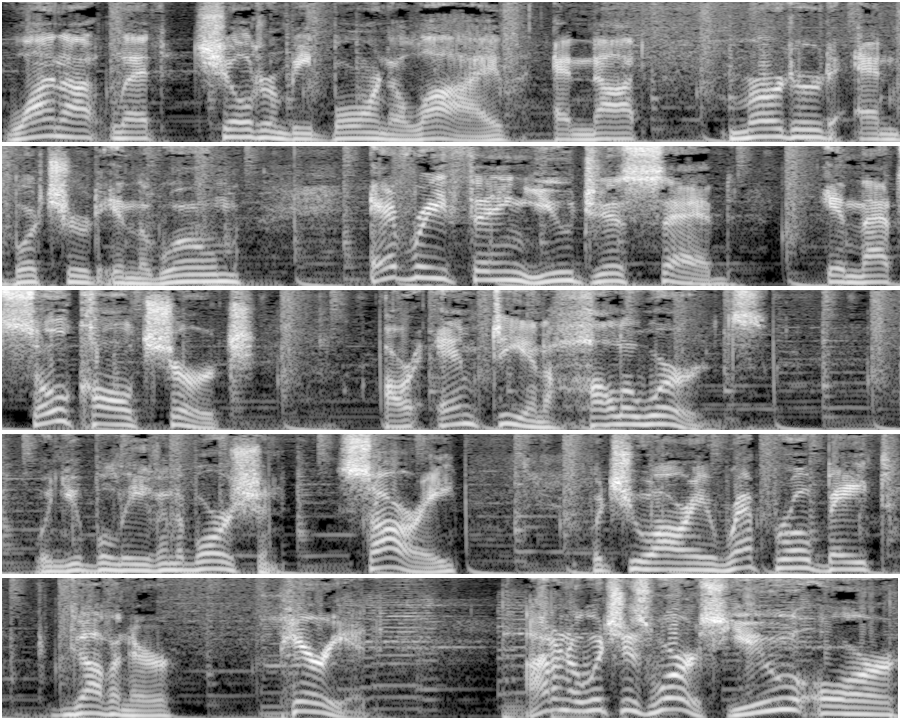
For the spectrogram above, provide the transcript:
Why not let children be born alive and not murdered and butchered in the womb? Everything you just said in that so called church are empty and hollow words when you believe in abortion. Sorry, but you are a reprobate governor, period. I don't know which is worse, you or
